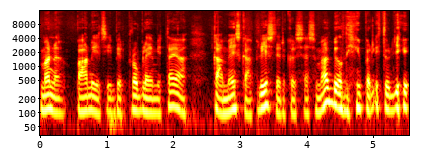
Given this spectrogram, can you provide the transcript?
mana pārliecība ir problēma ir tajā, kā mēs kā priesteri, kas esam atbildīgi par liturģiju,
